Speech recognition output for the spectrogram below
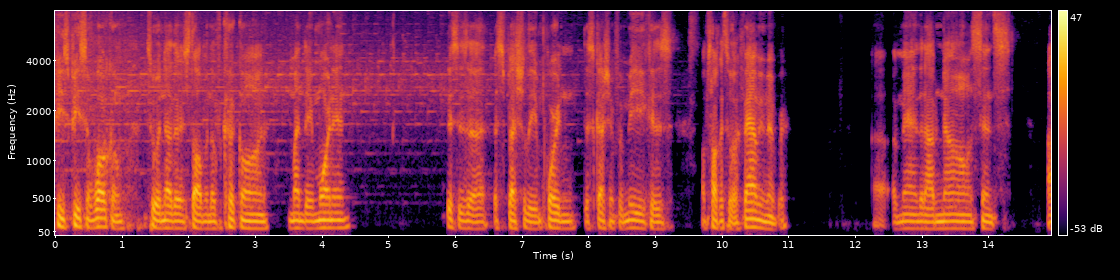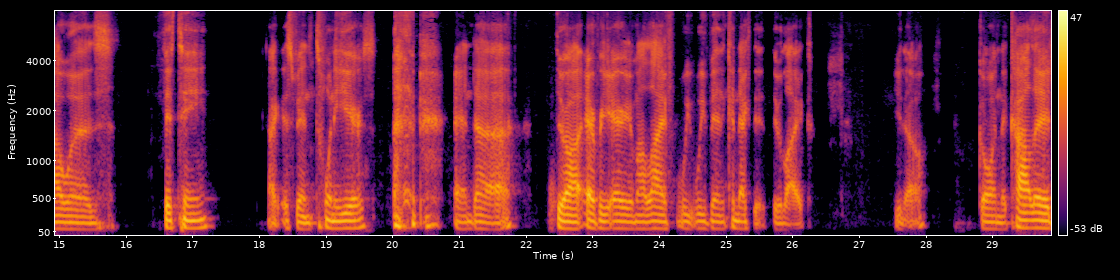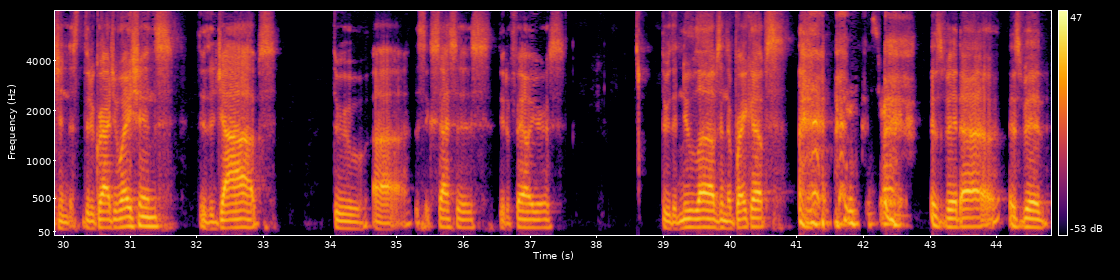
Peace, peace, and welcome to another installment of Cook on Monday morning. This is a especially important discussion for me because I'm talking to a family member, uh, a man that I've known since I was 15. Like it's been 20 years, and uh, throughout every area of my life, we we've been connected through like, you know, going to college and through the graduations, through the jobs, through uh, the successes, through the failures, through the new loves and the breakups. That's right. it's been uh, it's been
